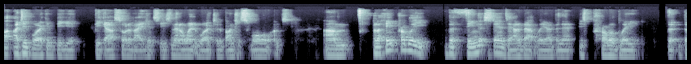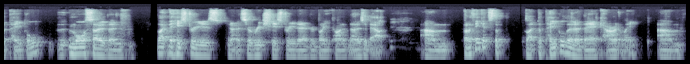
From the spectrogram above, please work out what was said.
I, I did work in bigger bigger sort of agencies, and then I went and worked at a bunch of smaller ones. Um, but I think probably the thing that stands out about Leo Burnett is probably the, the people more so than like the history is, you know, it's a rich history that everybody kind of knows about. Um, but I think it's the like the people that are there currently. Um,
